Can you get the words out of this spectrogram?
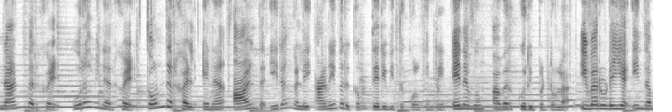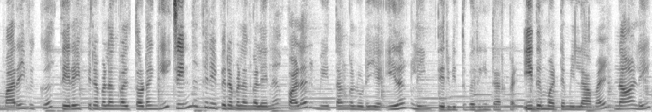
நண்பர்கள் உறவினர்கள் தொண்டர்கள் என ஆழ்ந்த இரங்கல் அனைவருக்கும் தெரிவித்துக் கொள்கின்றேன் எனவும் அவர் குறிப்பிட்டுள்ளார். இவருடைய இந்த மறைவுக்கு திரைப்பிரபலங்கள் தொடங்கி சின்ன திரைப்பிரபலங்கள் என பலருமே தங்களுடைய இரங்கலையும் தெரிவித்து வருகின்றார்கள். இது மட்டுமில்லாமல் நாளை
